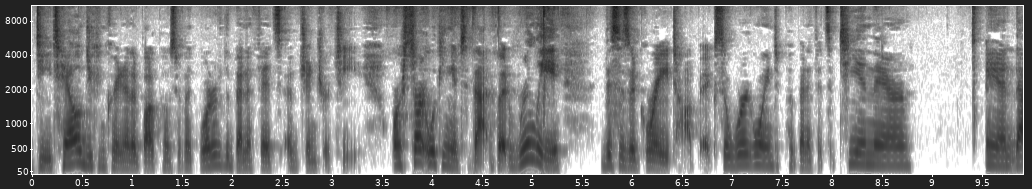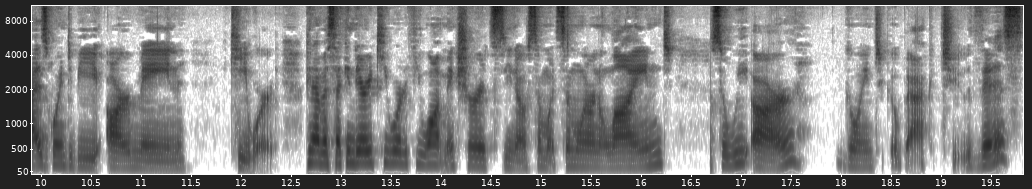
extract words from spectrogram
detailed. You can create another blog post of like, what are the benefits of ginger tea or start looking into that. But really, this is a great topic. So we're going to put benefits of tea in there. And that is going to be our main keyword. You can have a secondary keyword if you want. Make sure it's, you know, somewhat similar and aligned. So we are going to go back to this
